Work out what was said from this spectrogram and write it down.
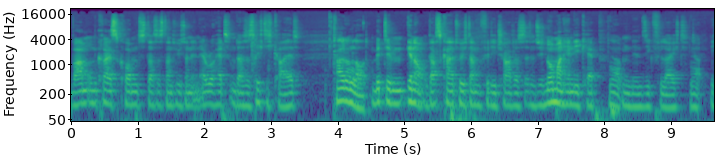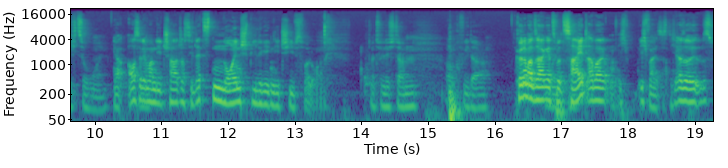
warmen Umkreis kommt. Das ist natürlich dann in Arrowhead und da ist es richtig kalt. kalt und laut. Mit dem, genau, das kann natürlich dann für die Chargers ist natürlich nochmal ein Handicap, Ja. um den Sieg vielleicht Ja. nicht zu holen. Ja, außerdem haben die Chargers die letzten neun Spiele gegen die Chiefs verloren. Natürlich dann auch wieder. Könnte man sagen, jetzt wird Zeit, aber ich, ich weiß es nicht. Also es,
